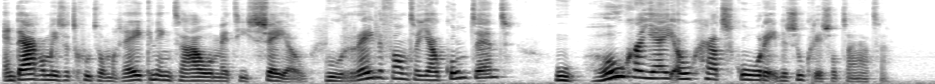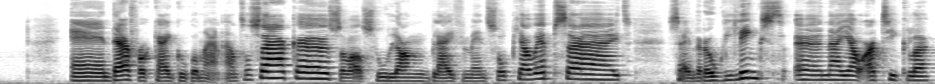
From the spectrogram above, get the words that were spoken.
En daarom is het goed om rekening te houden met die SEO. Hoe relevanter jouw content, hoe hoger jij ook gaat scoren in de zoekresultaten. En daarvoor kijkt Google naar een aantal zaken, zoals hoe lang blijven mensen op jouw website? Zijn er ook links uh, naar jouw artikelen?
